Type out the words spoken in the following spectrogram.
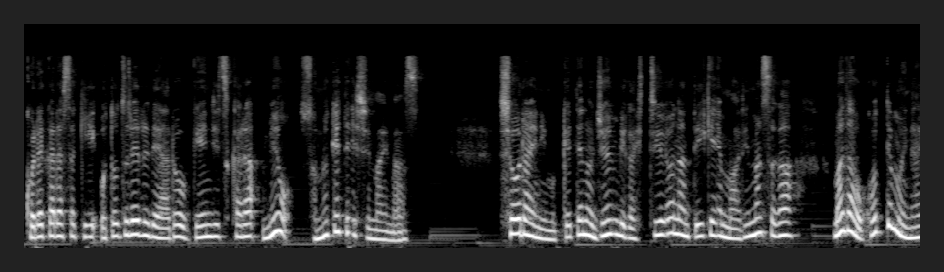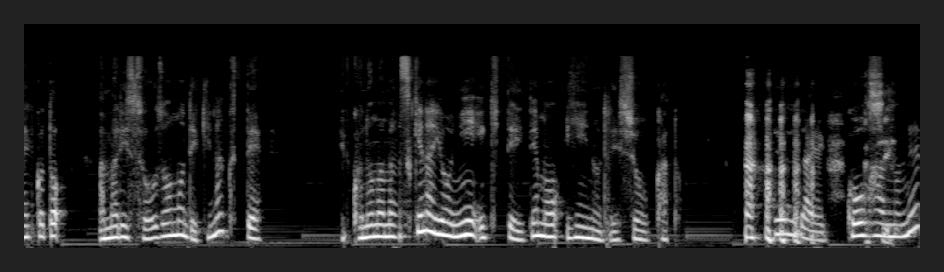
これから先訪れるであろう現実から目を背けてしまいます。将来に向けての準備が必要なんて意見もありますが、まだ起こってもいないこと、あまり想像もできなくて、このまま好きなように生きていてもいいのでしょうかと。10代後半のね、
